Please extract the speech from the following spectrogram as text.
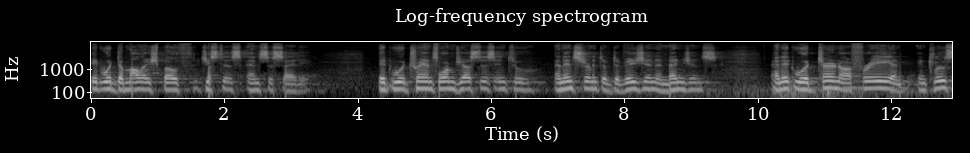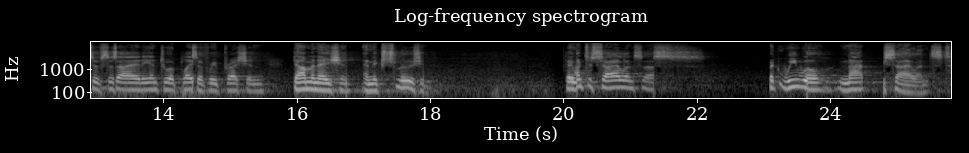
it would demolish both justice and society. It would transform justice into an instrument of division and vengeance, and it would turn our free and inclusive society into a place of repression, domination, and exclusion. They want to silence us, but we will not be silenced.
